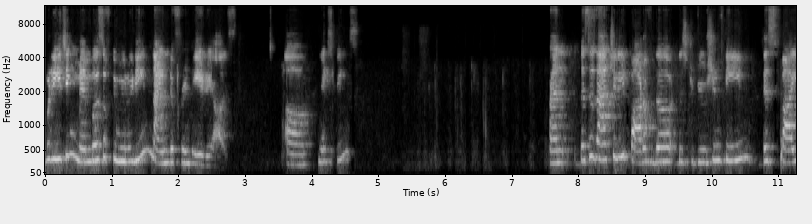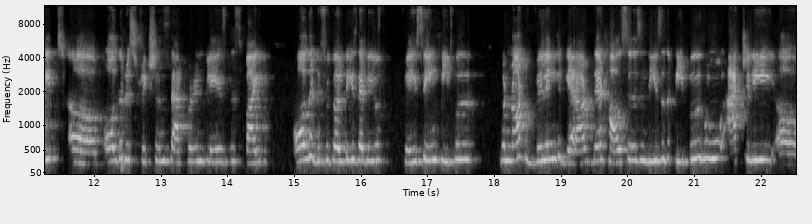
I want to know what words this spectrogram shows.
we're reaching members of community in nine different areas. Uh, next, please. And this is actually part of the distribution team, despite uh, all the restrictions that were in place, despite all the difficulties that we were facing, people were not willing to get out of their houses. And these are the people who actually uh,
